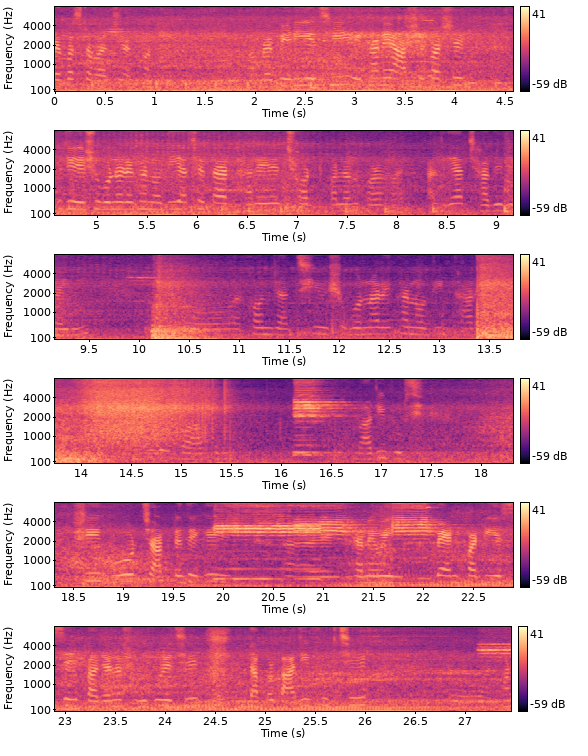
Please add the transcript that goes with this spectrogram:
সাড়ে পাঁচটা বাজছে এখন। আমরা বেরিয়েছি। এখানে আশেপাশে যে সুবর্ণরেখা নদী আছে, তার ধারে ছট পালন করা হয়। আজকে আর ছাদে যাইনি। তো এখন যাচ্ছি ওই সুবর্ণরেখা নদীর ধারে। বাজি পড়ছে। সেই ভোর চারটে থেকে এখানে ওই ব্যান্ড পার্টি এসছে, বাজানো শুরু করেছে। তারপর বাজি ফুটছে। তো এখন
